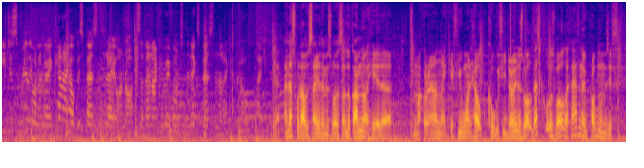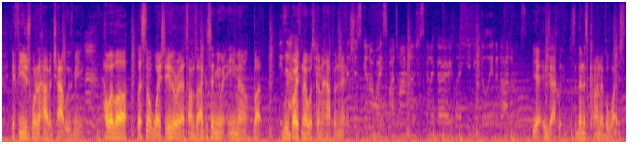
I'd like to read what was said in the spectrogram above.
you just really want to know can I help this person today or not? So then I can move on to the next person that I can help. Like Yeah, and that's what I would say to them as well. It's like, look, I'm not here to, to muck around. Like, if you want help, cool. If you don't as well, that's cool as well. Like, I have no problems if if you just wanted to have a chat with me. However, let's not waste either of our times. I can send you an email, but we both know what's going to happen It's next. just gonna waste my time Yeah, exactly. So then it's kind of a waste.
